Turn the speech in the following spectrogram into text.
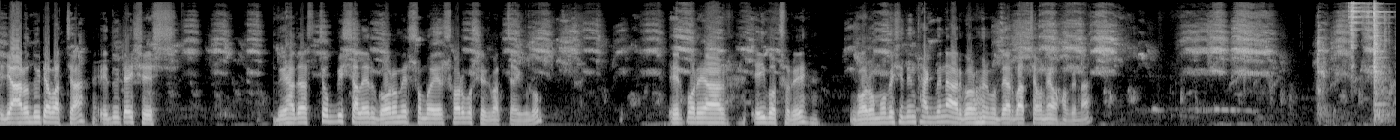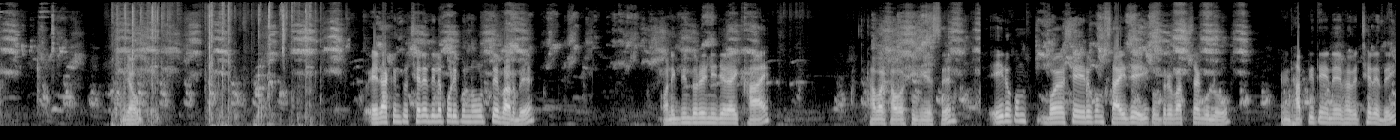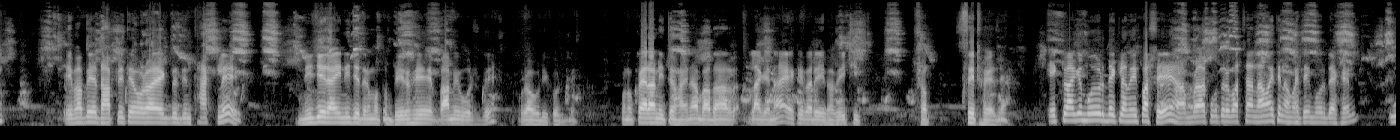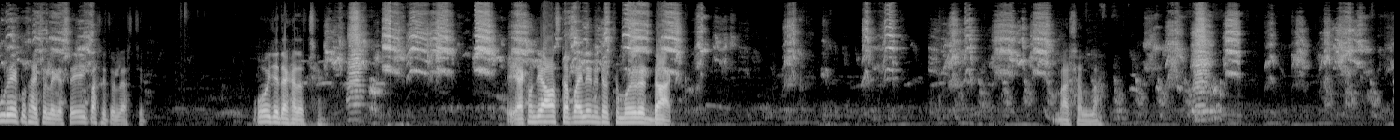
এই যে আরও দুইটা বাচ্চা, এই দুইটাই শেষ। দুই হাজার চব্বিশ সালের গরমের সময়ের সর্বশেষ বাচ্চা এগুলো। এরপরে আর এই বছরে গরমও বেশি দিন থাকবে না, আর গরমের মধ্যে আর বাচ্চাও নেওয়া হবে না। যাও। এরা কিন্তু ছেড়ে দিলে পরিপূর্ণ উঠতে পারবে। অনেকদিন ধরে নিজেরাই খায়। খাবার খাওয়া শিখিয়েছে। এইরকম বয়সে এরকম সাইজেই কবুতরের বাচ্চাগুলো আমি ধাপড়িতে এনে এভাবে ছেড়ে দেই। এভাবে ধাপড়িতে ওরা এক দুই দিন থাকলে নিজেরাই নিজেদের মতো বের হয়ে বামে বসবে, উড়াউড়ি করবে। কোনো প্যারা নিতে হয় না বাধার লাগে না, একেবারে এইভাবেই ঠিক সব সেট হয়ে যায়। একটু আগে ময়ূর দেখলাম এই পাশে, আমরা কবুতরের বাচ্চা নামাইতে নামাইতে ময়ূর দেখেন, উড়ে কোথায় চলে গেছে, এই পাশে চলে আসছে। ওই যে দেখা যাচ্ছে। এখন যে আওয়াজটা পাইলেন এটা হচ্ছে ময়ূরের ডাক। মার্শাল্লাহ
